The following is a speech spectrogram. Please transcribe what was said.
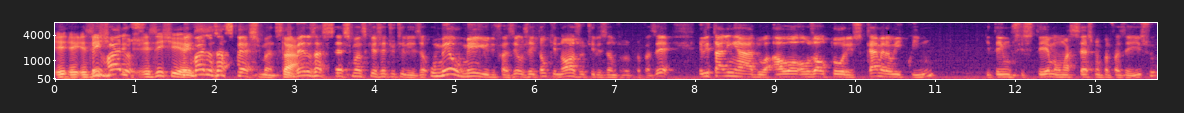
Existe, tem vários, existe, tem vários assessments, tá. tem vários assessments que a gente utiliza. O meu meio de fazer, o jeitão que nós utilizamos para fazer, ele está alinhado ao, aos autores Cameron e Quinn, que tem um sistema, um assessment para fazer isso,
